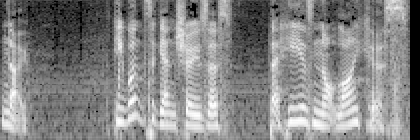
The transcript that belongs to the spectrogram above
No. He once again shows us that he is not like us.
